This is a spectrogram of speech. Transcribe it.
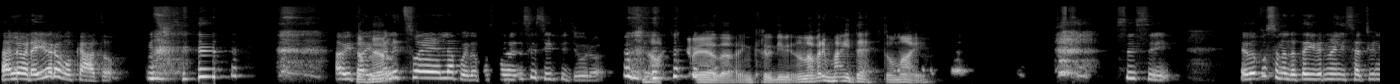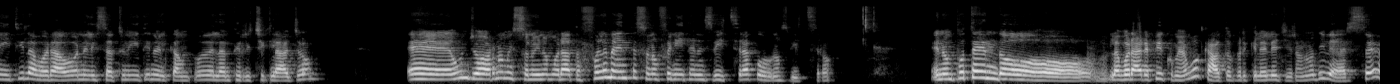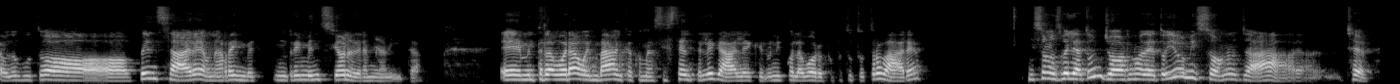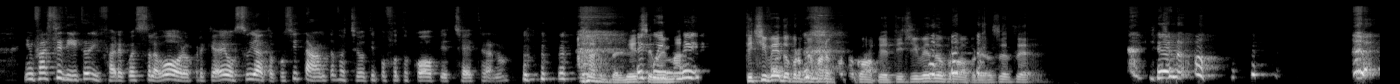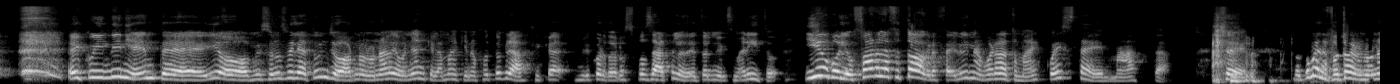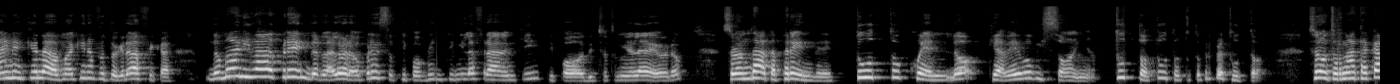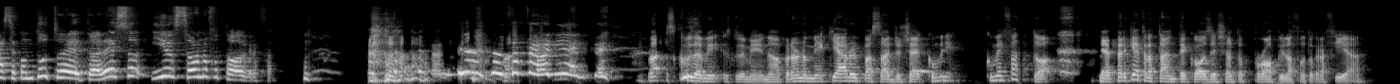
Allora, io ero avvocato. Abitavo in Venezuela, poi dopo... Sì, sì, ti giuro. No, ci credo, incredibile. Non l'avrei mai detto, mai. Sì, sì. E dopo sono andata a vivere negli Stati Uniti, lavoravo negli Stati Uniti nel campo dell'antiriciclaggio e un giorno mi sono innamorata follemente, sono finita in Svizzera con uno svizzero. E non potendo lavorare più come avvocato perché le leggi erano diverse, ho dovuto pensare a una reinve- reinvenzione della mia vita. E mentre lavoravo in banca come assistente legale, che è l'unico lavoro che ho potuto trovare, mi sono svegliato un giorno e ho detto, io mi sono già... Cioè, infastidita di fare questo lavoro perché avevo studiato così tanto, facevo tipo fotocopie, eccetera, no? Bellissimo, quindi... ti ci vedo proprio fare fotocopie, ti ci vedo proprio. se, se... Io no. e quindi niente, io mi sono svegliata un giorno, non avevo neanche la macchina fotografica, mi ricordo ero sposata e l'ho detto al mio ex marito, io voglio fare la fotografa e lui mi ha guardato, ma è, questa è matta. Cioè, ma come la fotografa? Non hai neanche la macchina fotografica. Domani va a prenderla. Allora ho preso tipo 20.000 franchi, tipo 18.000 euro. Sono andata a prendere tutto quello che avevo bisogno. Tutto, tutto, tutto, proprio tutto. Sono tornata a casa con tutto e ho detto adesso io sono fotografa. non sapevo niente. Ma scusami, scusami, no, però non mi è chiaro il passaggio. Cioè, come, come hai fatto? Cioè, perché tra tante cose hai scelto proprio la fotografia?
